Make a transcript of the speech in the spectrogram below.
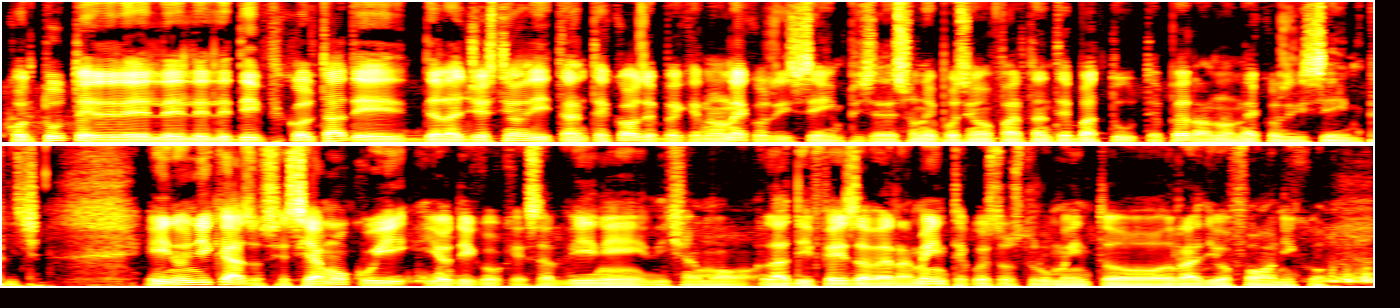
con tutte le, le, le difficoltà de, della gestione di tante cose, perché non è così semplice, adesso noi possiamo fare tante battute, però non è così semplice. E in ogni caso, se siamo qui, io dico che Salvini diciamo, l'ha difesa veramente questo strumento radiofonico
